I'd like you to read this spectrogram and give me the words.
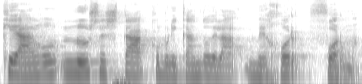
que algo no se está comunicando de la mejor forma.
